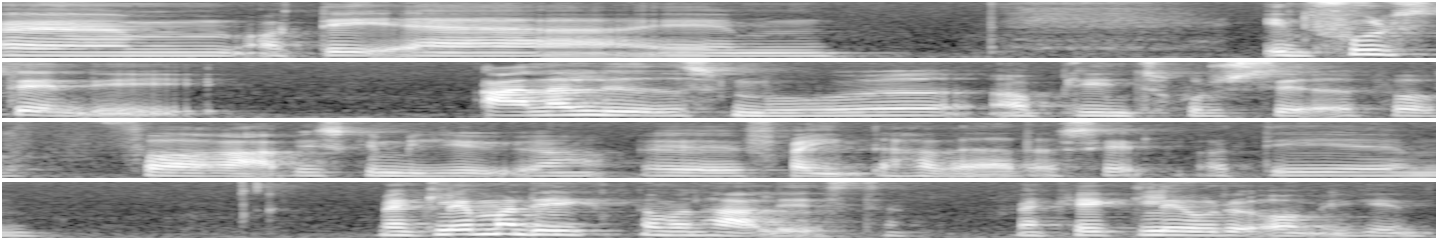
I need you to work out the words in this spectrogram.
øhm, og det er øhm, en fuldstændig anderledes måde at blive introduceret for for arabiske miljøer øh, fra en, der har været der selv. Og det, øh, man glemmer det ikke, når man har læst det. Man kan ikke lave det om igen.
